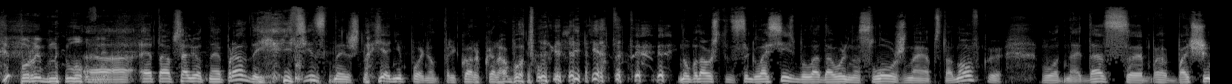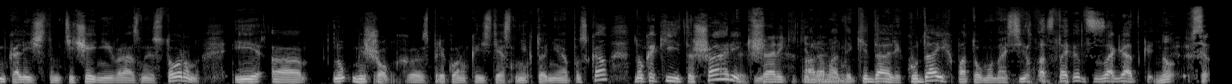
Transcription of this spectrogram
по рыбной ловле. А, это абсолютная правда. Единственное, что я не понял, прикормка работала или нет. Ну, потому что, согласись, была довольно сложная обстановка водная, да, с э, большим количеством течений в разные стороны. И а, ну, мешок с прикормкой, естественно, никто не опускал, но какие-то шарики, шарики кидали. ароматные кидали. Куда их потом уносил, остается загадкой. Но все...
